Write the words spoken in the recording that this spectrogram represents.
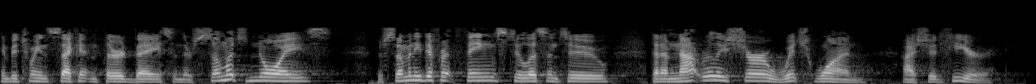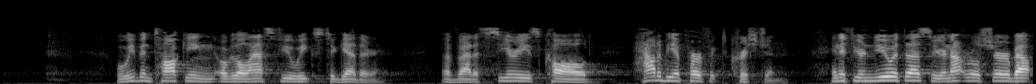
in between second and third base and there's so much noise there's so many different things to listen to that I'm not really sure which one I should hear. Well, we've been talking over the last few weeks together about a series called How to Be a Perfect Christian. And if you're new with us or you're not real sure about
